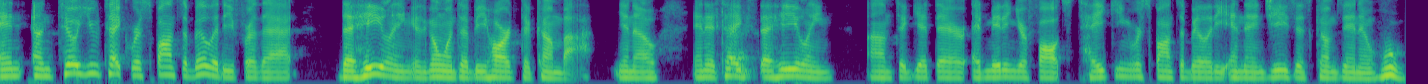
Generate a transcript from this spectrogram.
And until you take responsibility for that, the healing is going to be hard to come by, you know, and it takes the healing um, to get there, admitting your faults, taking responsibility, and then Jesus comes in and whoo,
